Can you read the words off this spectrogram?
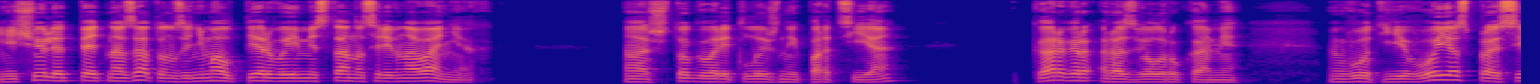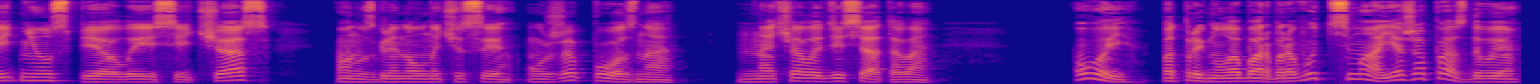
Еще лет пять назад он занимал первые места на соревнованиях. А что говорит лыжный портье? Карвер развел руками. Вот его я спросить не успел, и сейчас он взглянул на часы. Уже поздно. Начало десятого. Ой, подпрыгнула Барбара. Вот тьма, я же опаздываю.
